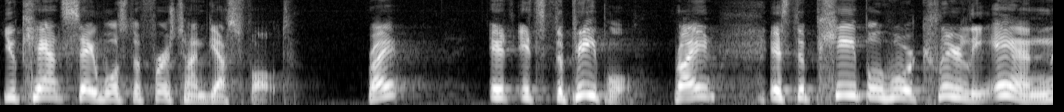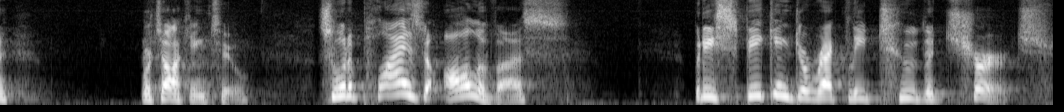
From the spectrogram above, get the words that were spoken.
you can't say, well, it's the first time guest's fault, right? It, it's the people, right? It's the people who are clearly in we're talking to. So it applies to all of us, but he's speaking directly to the church.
